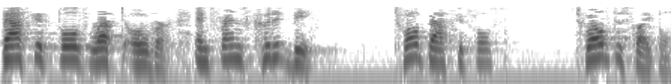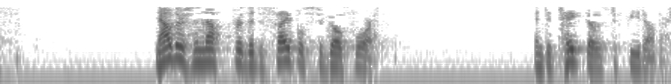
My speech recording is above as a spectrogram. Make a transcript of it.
basketfuls left over. And friends, could it be? 12 basketfuls, 12 disciples, now there's enough for the disciples to go forth and to take those to feed others.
